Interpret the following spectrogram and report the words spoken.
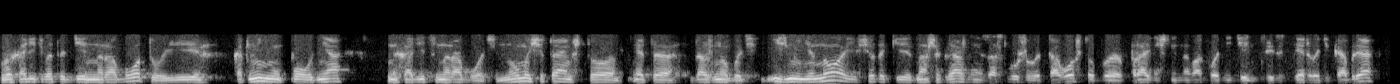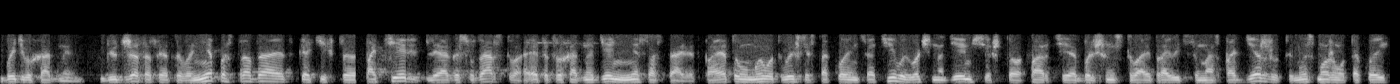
выходить в этот день на работу и как минимум полдня находиться на работе. Но мы считаем, что это должно быть изменено, и все-таки наши граждане заслуживают того, чтобы праздничный новогодний день 31 декабря быть выходным. Бюджет от этого не пострадает, каких-то потерь для государства этот выходной день не составит. Поэтому мы вот вышли с такой инициативой и очень надеемся, что партия большинства и правительство нас поддержат, и мы сможем вот такой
